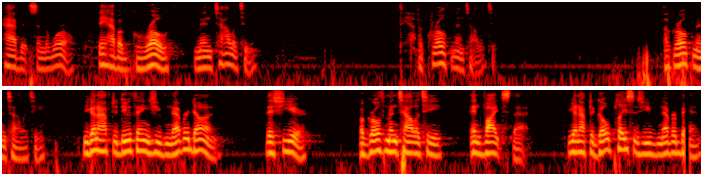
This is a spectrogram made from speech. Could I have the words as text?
habits in the world. They have a growth mentality. They have a growth mentality. A growth mentality. You're going to have to do things you've never done this year. A growth mentality invites that. You're going to have to go places you've never been.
